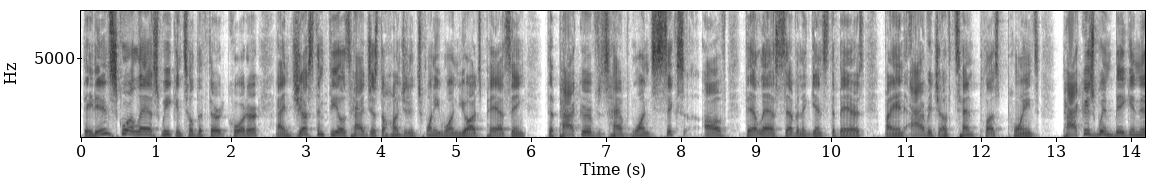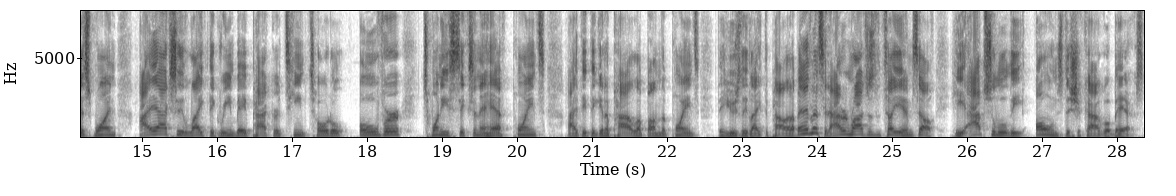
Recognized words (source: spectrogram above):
They didn't score last week until the third quarter and Justin Fields had just 121 yards passing. The Packers have won six of their last seven against the Bears by an average of 10 plus points. Packers win big in this one. I actually like the Green Bay Packer team total over 26 and a half points. I think they're going to pile up on the points. They usually like to pile it up. And listen, Aaron Rodgers will tell you himself, he absolutely owns the Chicago Bears.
